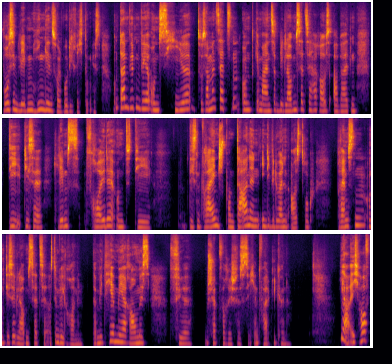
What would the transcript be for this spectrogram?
wo es im Leben hingehen soll, wo die Richtung ist. Und dann würden wir uns hier zusammensetzen und gemeinsam die Glaubenssätze herausarbeiten, die diese Lebensfreude und die, diesen freien, spontanen, individuellen Ausdruck bremsen und diese Glaubenssätze aus dem Weg räumen, damit hier mehr Raum ist für Schöpferisches sich entfalten können. Ja, ich hoffe,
